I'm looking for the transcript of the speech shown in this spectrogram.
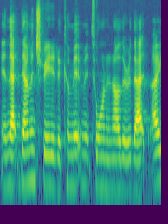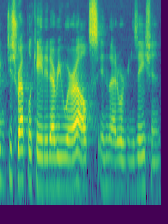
and that demonstrated a commitment to one another that I just replicated everywhere else in that organization.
